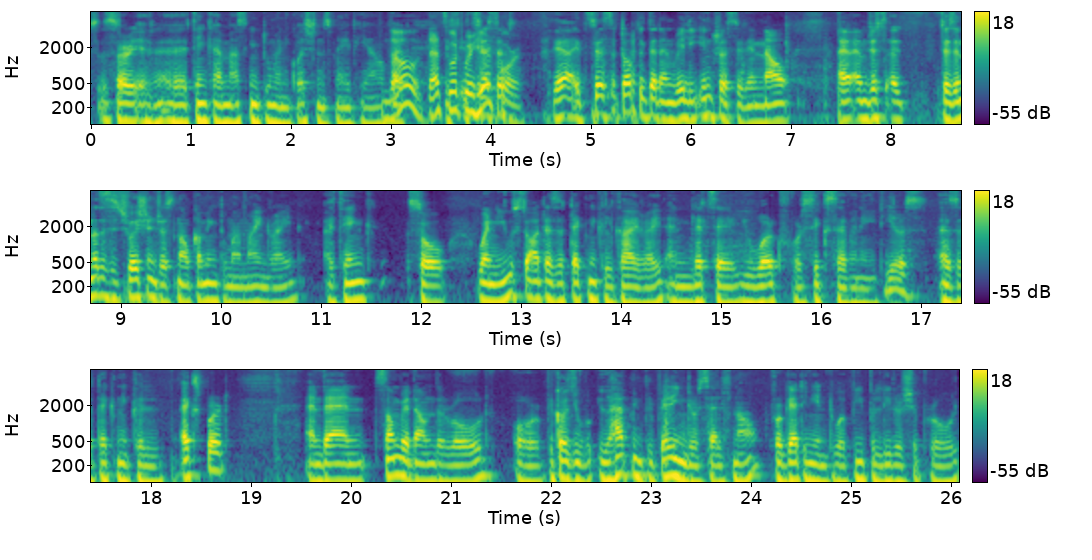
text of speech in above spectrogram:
So sorry, I think I'm asking too many questions, maybe. no, that's what we're here for. A, yeah, it's just a topic that I'm really interested in. Now, I, am just uh, there's another situation just now coming to my mind, right? I think so. When you start as a technical guy, right, and let's say you work for six, seven, eight years as a technical expert, and then somewhere down the road, or because you you have been preparing yourself now for getting into a people leadership role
